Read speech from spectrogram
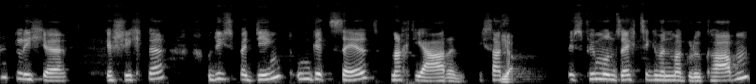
endliche Geschichte und die ist bedingt und gezählt nach Jahren. Ich sage, ja. bis 65, wenn wir Glück haben,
